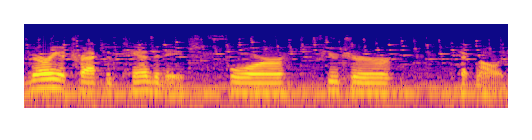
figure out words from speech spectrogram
very attractive candidates for future technology.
